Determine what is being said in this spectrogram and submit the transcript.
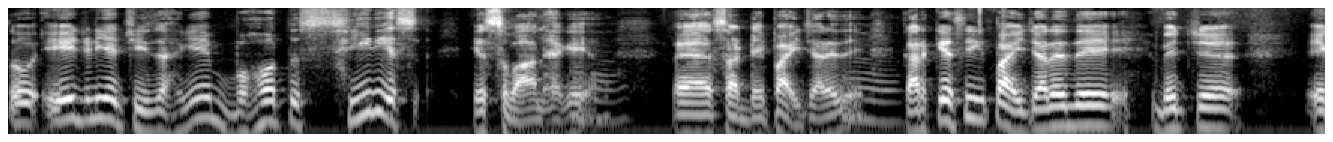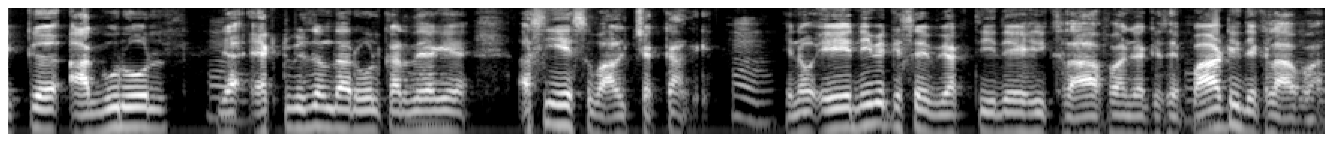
ਤੋਂ ਇਹ ਜਿਹੜੀਆਂ ਚੀਜ਼ਾਂ ਹੈਗੀਆਂ ਬਹੁਤ ਸੀਰੀਅਸ ਇਹ ਸਵਾਲ ਹੈਗੇ ਆ ਸਾਡੇ ਭਾਈਚਾਰੇ ਦੇ। ਕਰਕੇ ਅਸੀਂ ਭਾਈਚਾਰੇ ਦੇ ਵਿੱਚ ਇੱਕ ਆਗੂ ਰੋਲ ਜਾਂ ਐਕਟਿਵਿਜ਼ਮ ਦਾ ਰੋਲ ਕਰਦੇ ਹੈਗੇ ਅਸੀਂ ਇਹ ਸਵਾਲ ਚੱਕਾਂਗੇ। ਯੂ نو ਇਹ ਨਹੀਂ ਵੀ ਕਿਸੇ ਵਿਅਕਤੀ ਦੇ ਹੀ ਖਿਲਾਫ ਆ ਜਾਂ ਕਿਸੇ ਪਾਰਟੀ ਦੇ ਖਿਲਾਫ ਆ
